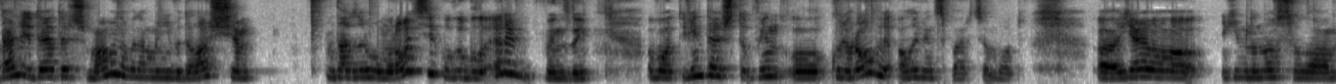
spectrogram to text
Далі ідея теж мамина, вона мені видала ще в 22-му році, коли було Ери Венздей. От, він теж він о, кольоровий, але він з перцем. От. Е, я його їм наносила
